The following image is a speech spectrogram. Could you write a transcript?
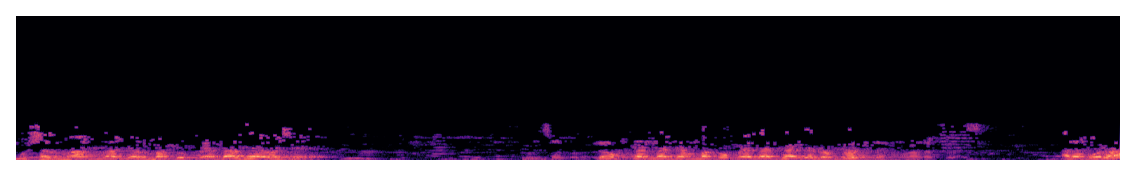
મુસલમાનના ઘરમાં તું પેદા થયો છે ડોક્ટરના ઘરમાં કોઈ પેદા થયા છે ડોક્ટર અરે બોલો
